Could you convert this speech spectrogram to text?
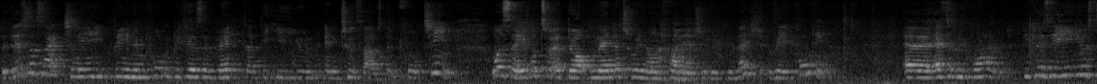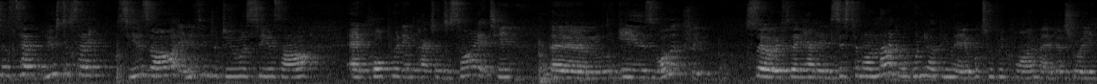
But this has actually been important because it meant that the EU in 2014 was able to adopt mandatory non-financial reporting uh, as a requirement. Because the EU used to, used to say CSR, anything to do with CSR and corporate impact on society um, is voluntary. So if they had insisted on that, we wouldn't have been able to require mandatory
